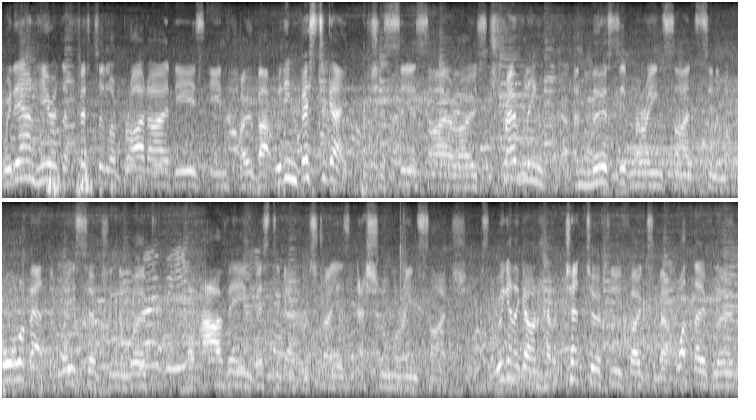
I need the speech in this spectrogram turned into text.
We're down here at the Festival of Bright Ideas in Hobart with Investigate, which is CSIRO's travelling immersive marine science cinema, all about the research and the work of RV Investigator, Australia's national marine science ship. So we're going to go and have a chat to a few folks about what they've learned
